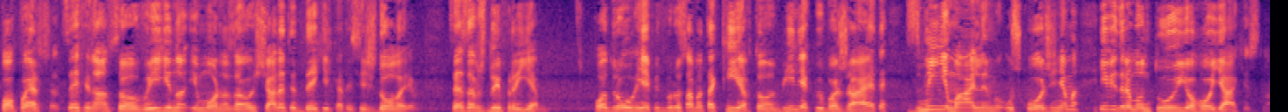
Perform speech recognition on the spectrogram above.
По-перше, це фінансово вигідно і можна заощадити декілька тисяч доларів. Це завжди приємно. По-друге, я підберу саме такий автомобіль, як ви бажаєте, з мінімальними ушкодженнями і відремонтую його якісно.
